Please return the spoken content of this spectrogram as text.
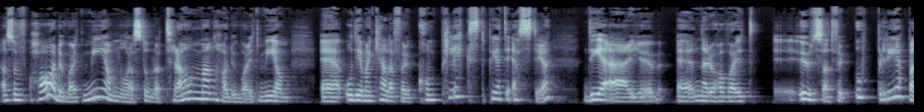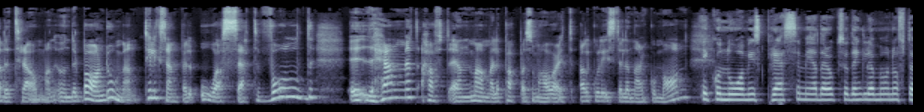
Alltså har du varit med om några stora trauman? Har du varit med om eh, och det man kallar för komplext PTSD? Det är ju eh, när du har varit eh, utsatt för upprepade trauman under barndomen. Till exempel oavsett våld eh, i hemmet, haft en mamma eller pappa som har varit alkoholist eller narkoman. Ekonomisk press är med där också, den glömmer man ofta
